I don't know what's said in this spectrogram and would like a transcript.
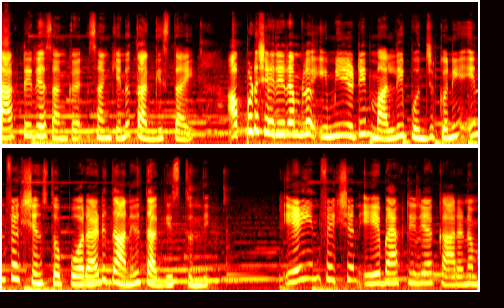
బ్యాక్టీరియా సంఖ్య సంఖ్యను తగ్గిస్తాయి. అప్పుడు శరీరంలో ఇమ్యూనిటీ మళ్ళీ పుంజుకొని ఇన్ఫెక్షన్స్తో పోరాడి దానిని తగ్గిస్తుంది. ఏ ఇన్ఫెక్షన్ ఏ బ్యాక్టీరియా కారణం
